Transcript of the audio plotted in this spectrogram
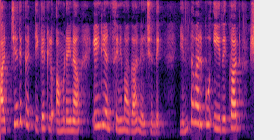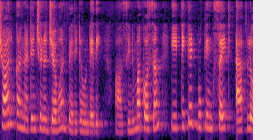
అత్యధిక టికెట్లు అమ్ముడైన ఇండియన్ సినిమాగా నిలిచింది. ఇంతవరకు ఈ రికార్డ్ షారుఖ్ ఖాన్ నటించిన జవాన్ పేరిట ఉండేది. ఆ సినిమా కోసం ఈ టికెట్ బుకింగ్ సైట్ యాప్లో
